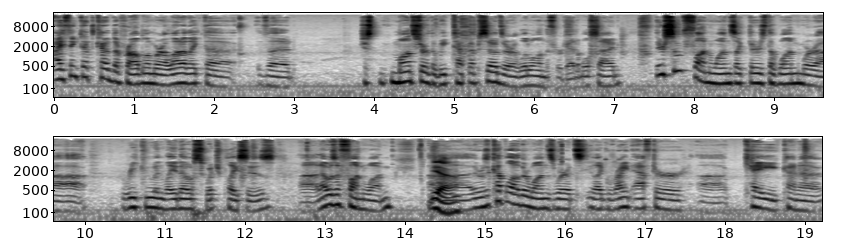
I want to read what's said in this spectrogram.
I think that's kind of the problem where a lot of like the the just monster of the week type episodes are a little on the forgettable side. There's some fun ones like there's the one where uh, Riku and Leito switch places. Uh, that was a fun one. Yeah. Uh, there was a couple other ones where it's like right after uh, Kei kind of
